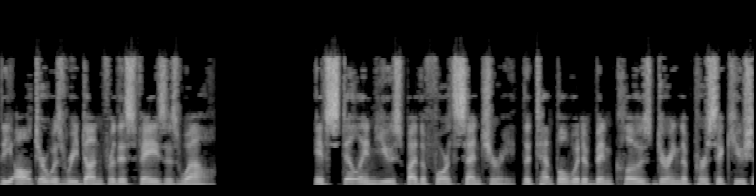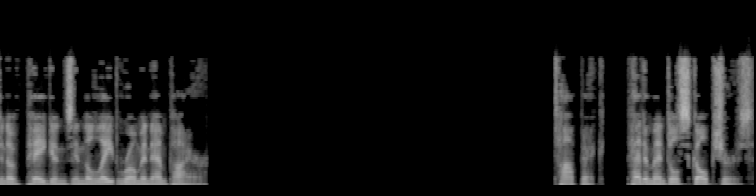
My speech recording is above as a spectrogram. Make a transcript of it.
The altar was redone for this phase as well. If still in use by the 4th century, the temple would have been closed during the persecution of pagans in the late Roman Empire. Pedimental sculptures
